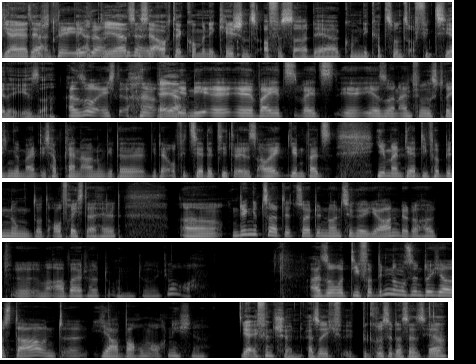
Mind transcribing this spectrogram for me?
ja, ja, der, And der der Andreas ist ja auch der Communications Officer, der Kommunikationsoffizier der ESA. Also echt? Okay, ja. Nee, äh, äh, war jetzt, war jetzt eher so in Anführungsstrichen gemeint. Ich habe keine Ahnung, wie der, wie der offizielle Titel ist, aber jedenfalls jemand, der die Verbindungen dort aufrechterhält. Äh, und den gibt es halt jetzt seit den 90er Jahren, der da halt äh, immer arbeitet und äh, ja. Also die Verbindungen sind durchaus da und ja, warum auch nicht, ne? Ja, ich finde es schön. Also ich begrüße das ja sehr,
